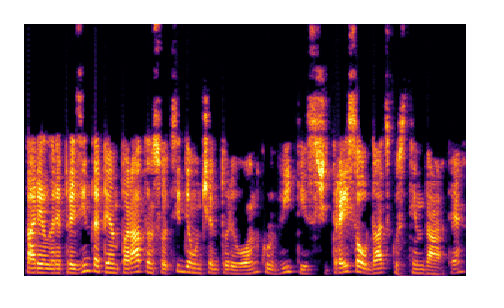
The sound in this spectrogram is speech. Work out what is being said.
care îl reprezintă pe împărat însoțit de un centurion cu vitis și trei soldați cu standarde,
